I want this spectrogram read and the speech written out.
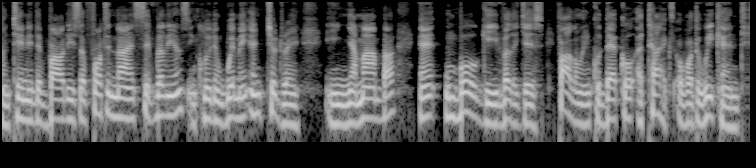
containing the bodies of 49 civilians, including women and children, in Nyamamba and Umbogi villages following Codeco attacks over the weekend.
